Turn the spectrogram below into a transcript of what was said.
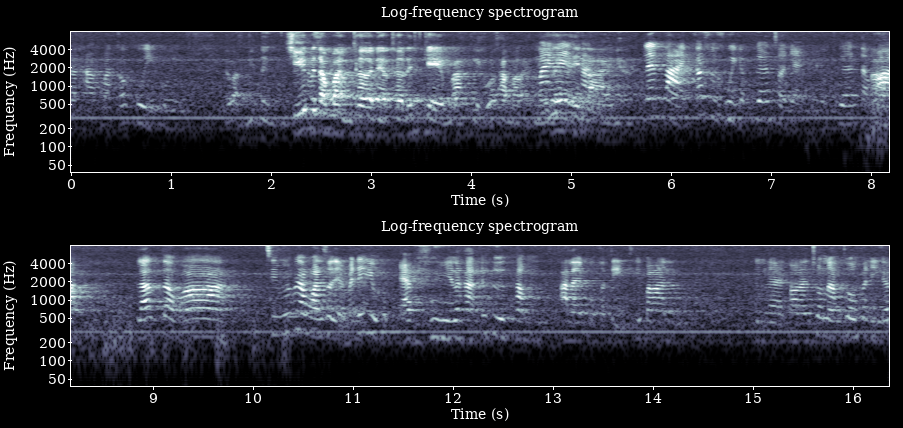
จะทักมาก็คุยคุยเดี๋ยวก่อนนิดนึงชีวิตประจำวันของเธอเนี่ยเธอเล่นเกมป่ะหรือว่าทำอะไรไม่หรือเล่นไอค่ะไลน์เนี่ยเล่นไลน์ก็คือคุยกับเพื่อนส่วนใหญ่คุยกับเพื่อนแต่ว่าอ่า แล้วแต่ว่าชีวิตประจำวันส่วนใหญ่ไม่ได้อยู่กับแอปนี้นะคะ ก็คือทำอะไรปกติที่บ้าน ดูแลตอนนั้นช่วงน้ำท่วมพอดีก็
